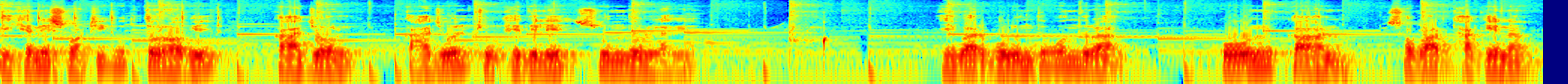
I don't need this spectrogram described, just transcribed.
এখানে সঠিক উত্তর হবে কাজল। কাজল চোখে দিলে সুন্দর লাগে। এবার বলুন তো বন্ধুরা, কোন কান সবার থাকে না?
